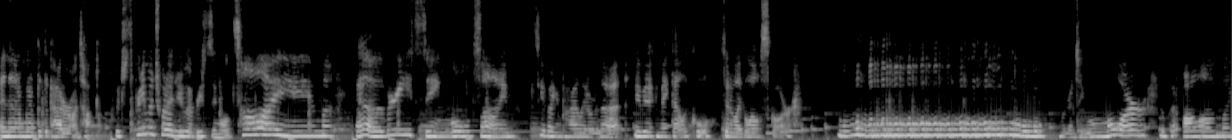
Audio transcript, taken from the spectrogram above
and then I'm going to put the powder on top which is pretty much what I do every single time every single time Let's see if I can highlight over that maybe I can make that look cool instead of like a little scar more and put all on my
